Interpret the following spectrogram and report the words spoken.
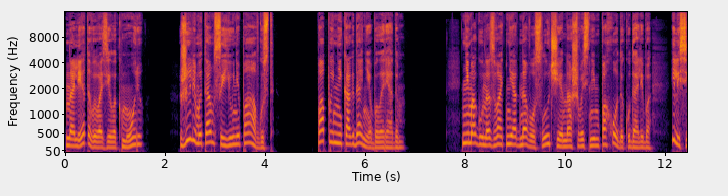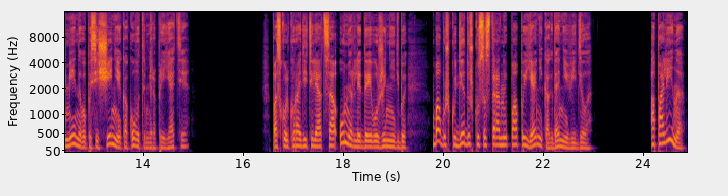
на лето вывозила к морю. Жили мы там с июня по август. Папы никогда не было рядом. Не могу назвать ни одного случая нашего с ним похода куда-либо — или семейного посещения какого-то мероприятия. Поскольку родители отца умерли до его женитьбы, бабушку-дедушку со стороны папы я никогда не видела. А Полина,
